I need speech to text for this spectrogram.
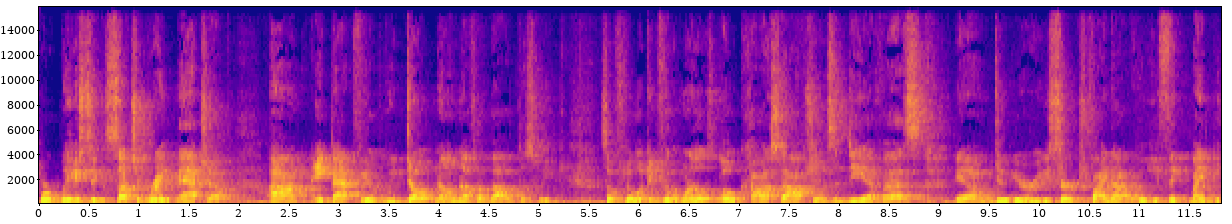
we're wasting such a great matchup on a backfield we don't know enough about this week. So if you're looking for one of those low cost options in DFS, you know, do your research, find out who you think might be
